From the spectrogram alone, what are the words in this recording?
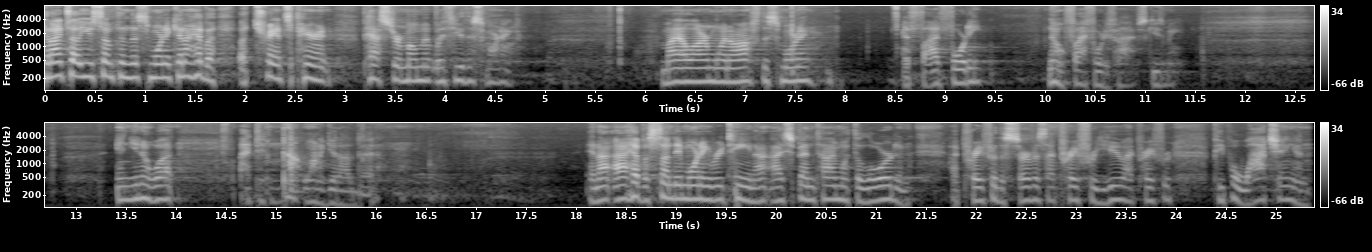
Can I tell you something this morning? Can I have a, a transparent pastor moment with you this morning? My alarm went off this morning at 5:40. No, 5:45, excuse me. And you know what? I did not want to get out of bed. And I, I have a Sunday morning routine. I, I spend time with the Lord and I pray for the service. I pray for you. I pray for people watching. And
